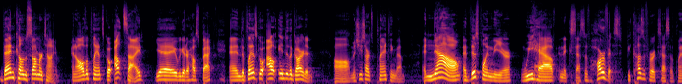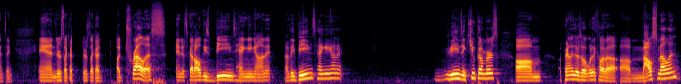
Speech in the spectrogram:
then comes summertime, and all the plants go outside. Yay, we get our house back. And the plants go out into the garden. Um, and she starts planting them. And now, at this point in the year, we have an excessive harvest because of her excessive planting. And there's like a there's like a, a trellis, and it's got all these beans hanging on it. Are they beans hanging on it? Beans and cucumbers. Um, apparently, there's a what do they call it? A, a mouse melon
